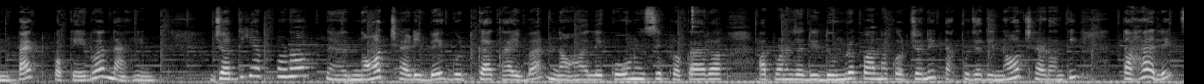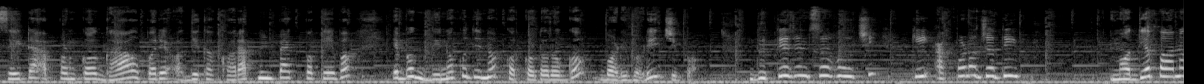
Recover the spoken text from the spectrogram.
ଇମ୍ପାକ୍ଟ ପକାଇବ ନାହିଁ आपण न छाडि गुटका खाइ नहेसी प्रकार आपि धुम्रपान गर्दा जिम्मी नछाड् तपाईँको उपरे अधिक खराब इम्प्याक्ट पकेब् दिनको दिन कर्कट रोग जीव द्वितीय जिस हौ चाहिँ कि आपि मद्यपानु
